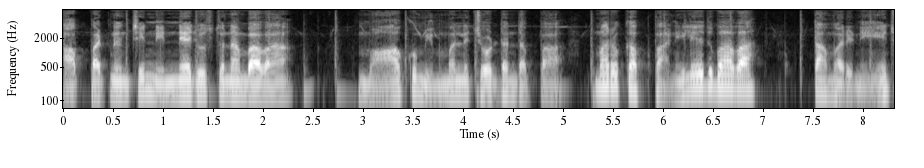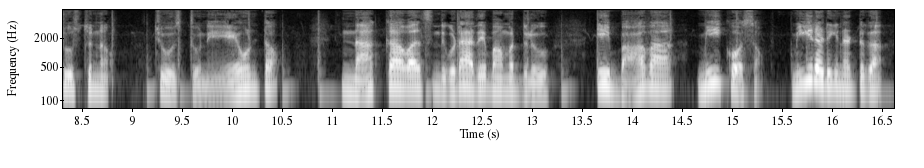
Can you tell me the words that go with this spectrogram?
అప్పట్నుంచి నిన్నే చూస్తున్నాం బావా. మాకు మిమ్మల్ని చూడ్డం తప్ప మరొక పని లేదు బావా. తమరినే చూస్తున్నాం చూస్తూనే ఉంటాం. నాకు కావాల్సింది కూడా అదే బామర్దులు. ఈ బావ మీకోసం మీరడిగినట్టుగా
